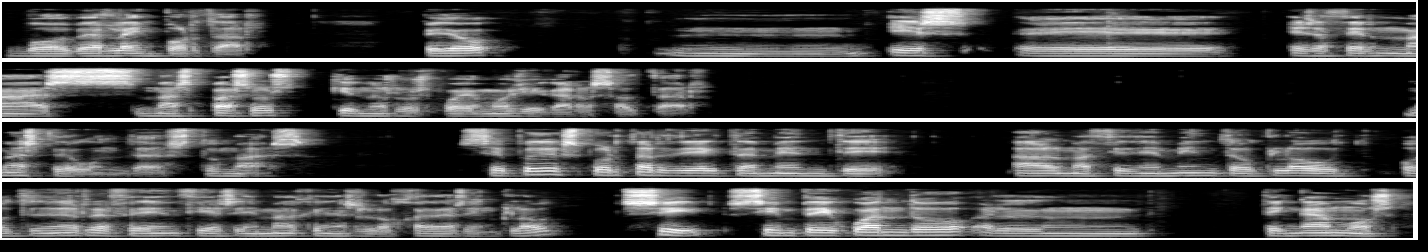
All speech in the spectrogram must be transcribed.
volverla a importar. Pero mm, es, eh, es, hacer más, más pasos que nos los podemos llegar a saltar. Más preguntas. Tomás. ¿Se puede exportar directamente a almacenamiento cloud o tener referencias e imágenes alojadas en cloud? Sí, siempre y cuando tengamos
